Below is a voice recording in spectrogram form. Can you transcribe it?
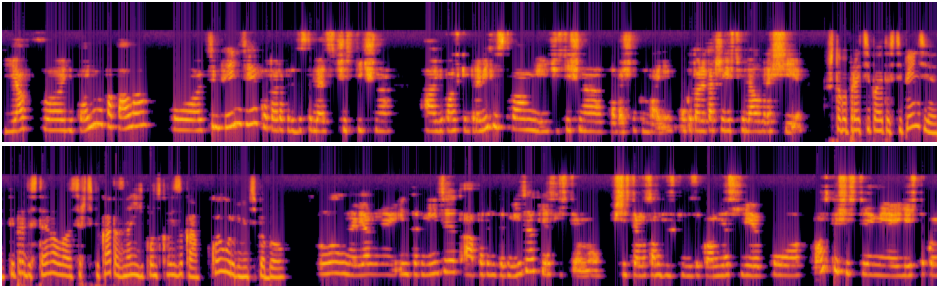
Я в Японию попала по стипендии, которая предоставляется частично японским правительством и частично табачной компанией, у которой также есть филиал в России. Чтобы пройти по этой стипендии, ты предоставила сертификат о знании японского языка. Какой уровень у тебя был? Был, наверное, intermediate, upper intermediate, если систему, систему с английским языком. Если по японской системе есть такой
